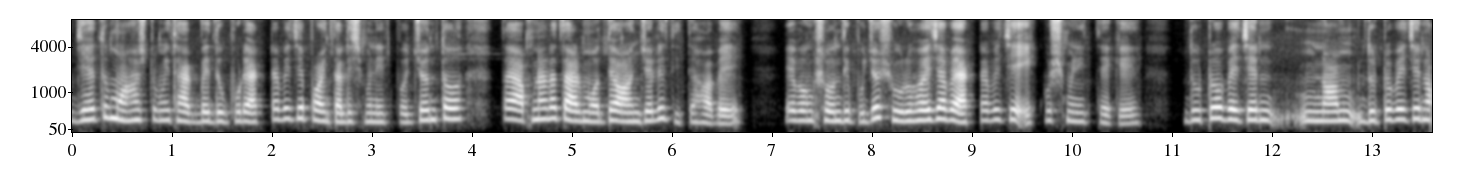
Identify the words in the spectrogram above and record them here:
যেহেতু মহাষ্টমী থাকবে দুপুর একটা বেজে পঁয়তাল্লিশ মিনিট পর্যন্ত, তাই আপনারা তার মধ্যে অঞ্জলি দিতে হবে এবং সন্ধি পুজো শুরু হয়ে যাবে একটা বেজে একুশ মিনিট থেকে। দুটো বেজে ন দুটো বেজে ন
